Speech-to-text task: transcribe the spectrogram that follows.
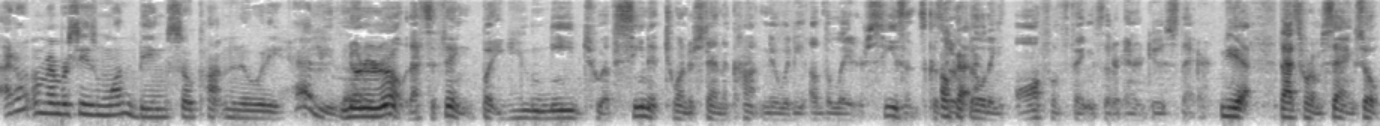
I don't remember season one being so continuity heavy. Though. No, no, no. That's the thing. But you need to have seen it to understand the continuity of the later seasons because they're building off of things that are introduced there. Yeah. That's what I'm saying. So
